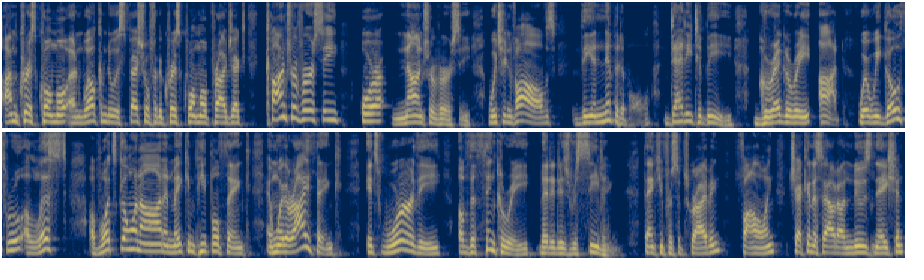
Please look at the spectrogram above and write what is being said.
I'm Chris Cuomo, and welcome to a special for the Chris Cuomo Project Controversy or Nontroversy, which involves the inimitable daddy to be Gregory Ott, where we go through a list of what's going on and making people think, and whether I think it's worthy of the thinkery that it is receiving. Thank you for subscribing, following, checking us out on News Nation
